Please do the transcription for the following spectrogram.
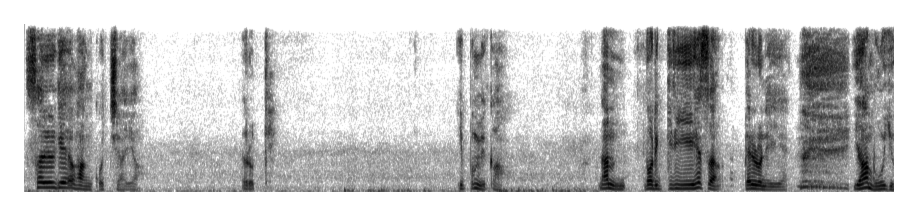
설계황 꽃이에요. 요렇게 이쁩니까? 난 머리끼리 해서 벨로네에 야 뭐요?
